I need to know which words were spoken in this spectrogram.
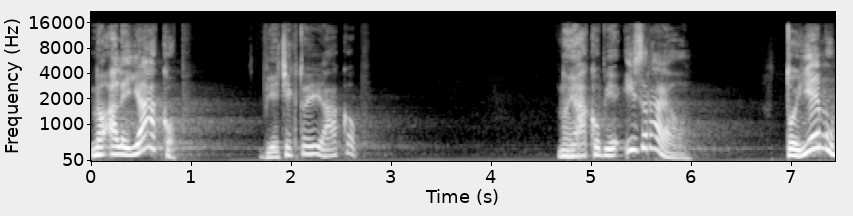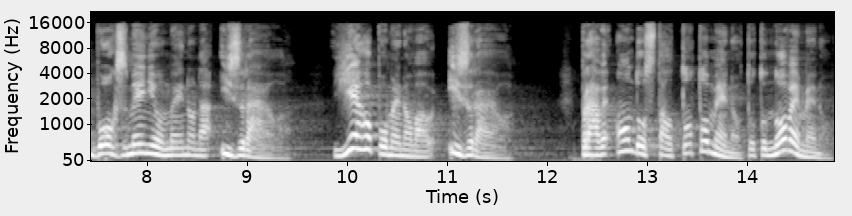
No ale Jákob, viete, kto je Jákob? No Jákob je Izrael. To jemu Boh zmenil meno na Izrael. Jeho pomenoval Izrael. Práve on dostal toto meno, toto nové meno.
